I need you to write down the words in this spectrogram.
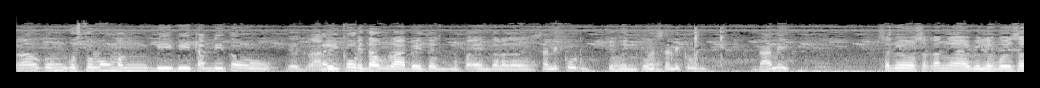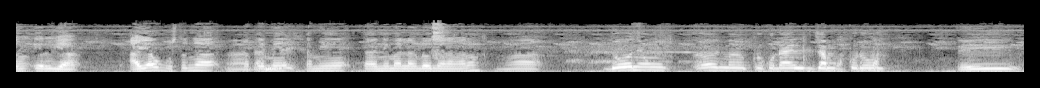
Ah, kung gusto mong mangbibitag dito, sa Grabe, likod. bitaw, grabe ito lupain talaga. Sa likod. Tsuhin ko. Sa likod. Dami. Sabi ko sa kanya, bilhin ko isang area. Ayaw, gusto niya Ah, patami, tami, taniman lang daw niya ng ano, mga Doon yung yung mga crocodile jump ko doon. Eh,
